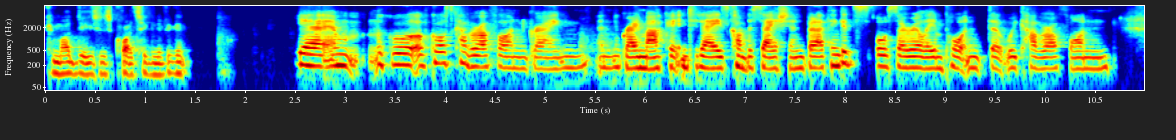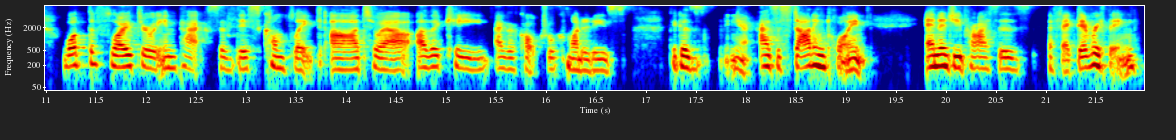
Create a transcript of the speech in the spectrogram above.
commodities is quite significant. Yeah, and look, we'll of course cover off on grain and the grain market in today's conversation, but I think it's also really important that we cover off on what the flow through impacts of this conflict are to our other key agricultural commodities. Because, you know, as a starting point, energy prices affect everything.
